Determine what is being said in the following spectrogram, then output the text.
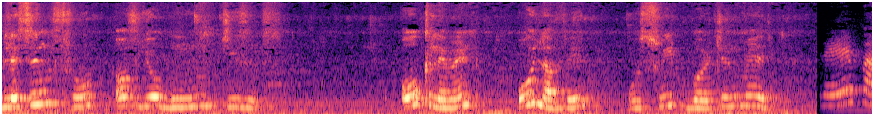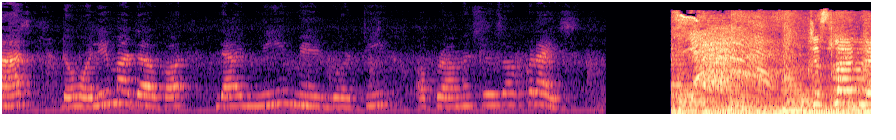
blessed fruit of your womb, Jesus. O clement, O loving, O sweet Virgin Mary. Pray for us, the Holy Mother of God, that we may worthy of promises of Christ. Just like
